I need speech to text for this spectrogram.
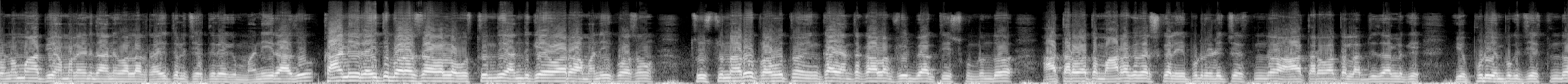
రుణమాఫీ అమలైన దాని వల్ల రైతుల చేతిలోకి మనీ రాదు. కానీ రైతు భరోసా వల్ల వస్తుంది. అందుకే వారు ఆ మనీ కోసం చూస్తున్నారు. ప్రభుత్వం ఇంకా ఎంతకాలం ఫీడ్బ్యాక్ తీసుకుంటుందో ఆ తర్వాత మార్గదర్శకాలు ఎప్పుడు రెడీ చేస్తుందో ఆ తర్వాత లబ్ధిదారులకి ఎప్పుడు ఎంపిక చేస్తుందో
